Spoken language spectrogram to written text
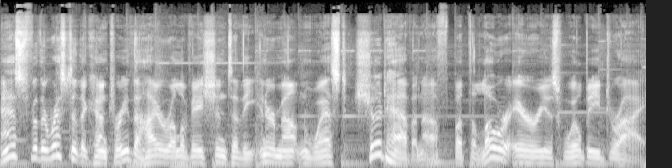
As for the rest of the country, the higher elevations of the Intermountain West should have enough, but the lower areas will be dry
